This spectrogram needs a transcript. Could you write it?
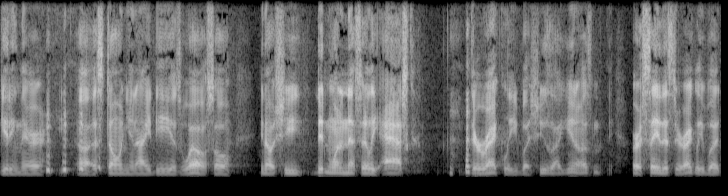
getting their uh, Estonian ID as well. So you know, she didn't want to necessarily ask directly, but she's like, you know, or say this directly, but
